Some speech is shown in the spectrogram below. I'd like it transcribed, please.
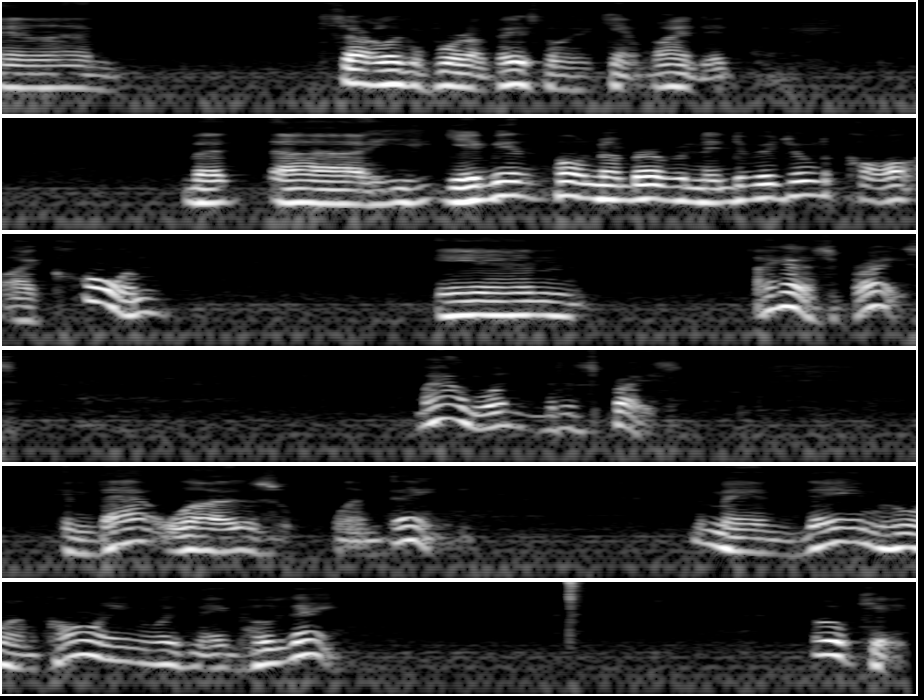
and I start looking for it on Facebook. I can't find it. But uh, he gave me the phone number of an individual to call. I call him, and I got a surprise. Mild one, but a surprise. And that was one thing. The man's name, who I'm calling, was named Jose. Okay.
